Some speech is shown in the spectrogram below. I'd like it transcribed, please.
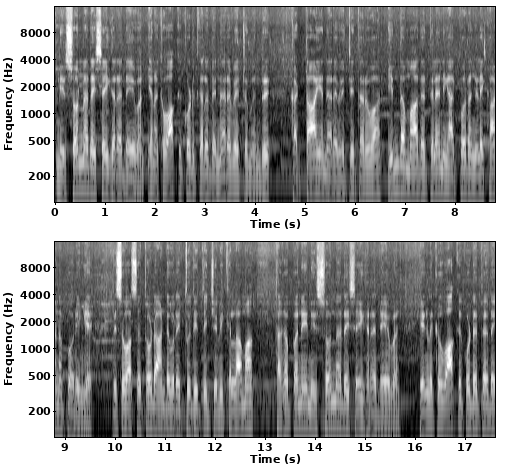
நீர் சொன்னதை செய்கிற தேவன் எனக்கு வாக்கு கொடுக்கிறதை நிறைவேற்றும் என்று கட்டாயம் நிறைவேற்றி தருவார். இந்த மாதத்தில் நீங்கள் அற்புதங்களை காண போகிறீங்க விசுவாசத்தோடு ஆண்டவரை துதித்து ஜெபிக்கலாமா? தகப்பனே நீ சொன்னதை செய்கிற தேவன். எங்களுக்கு வாக்கு கொடுத்ததை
